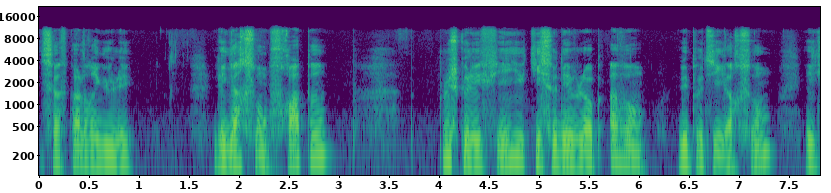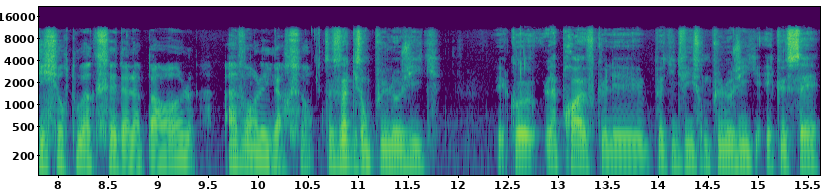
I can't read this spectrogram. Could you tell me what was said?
Ils ne savent pas le réguler. Les garçons frappent plus que les filles qui se développent avant les petits garçons et qui surtout accèdent à la parole avant les garçons. C'est ça qu'ils sont plus logiques. Et que la preuve que les petites filles sont plus logiques et que c'est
